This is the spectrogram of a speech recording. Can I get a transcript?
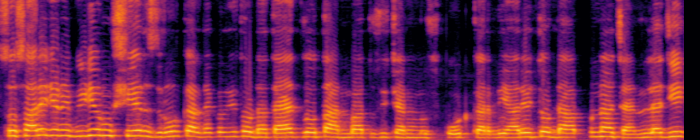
ਸੋ ਸਾਰੇ ਜਣੇ ਵੀਡੀਓ ਨੂੰ ਸ਼ੇਅਰ ਜ਼ਰੂਰ ਕਰਦਿਆ ਕਰੋ ਜੀ, ਤੁਹਾਡਾ ਤਹਿ ਦਿਲੋਂ ਧੰਨਵਾਦ, ਤੁਸੀਂ ਚੈਨਲ ਨੂੰ ਸਪੋਰਟ ਕਰਦੇ ਆ ਰਹੇ ਹੋ, ਤੁਹਾਡਾ ਆਪਣਾ ਚੈਨਲ ਹੈ ਜੀ।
